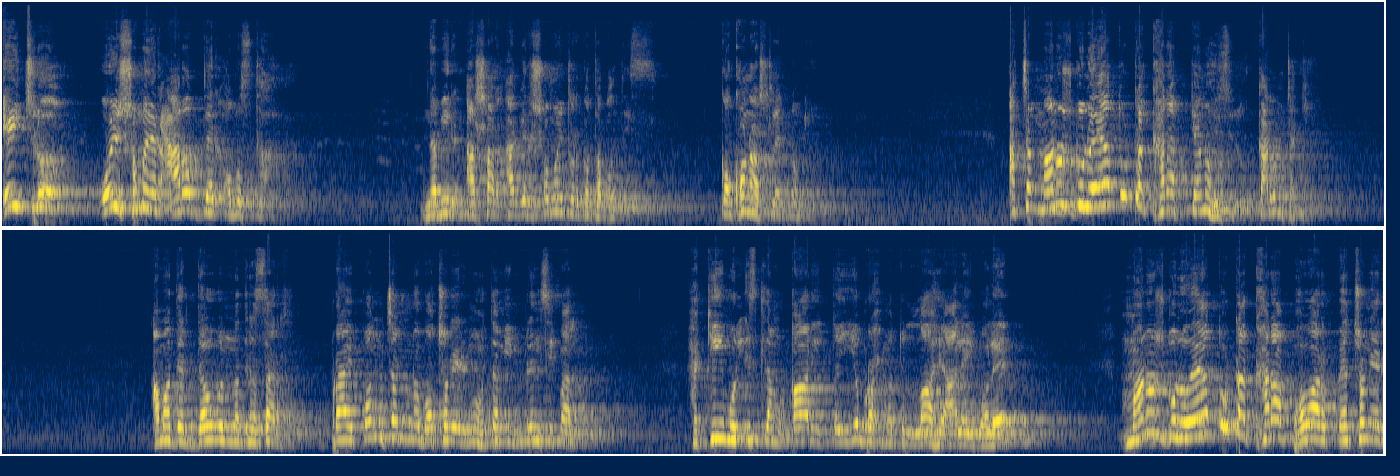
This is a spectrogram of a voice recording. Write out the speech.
এই ছিল ওই সময়ের আরবদের অবস্থা নবীর আসার আগের সময়টার কথা বলতেছি কখন আসলেন নবী আচ্ছা মানুষগুলো এতটা খারাপ কেন হয়েছিল? কারণটা কি? আমাদের দেওবন মাদ্রাসার প্রায় পঞ্চান্ন বছরের মোহতামিম প্রিন্সিপাল হাকিমুল ইসলাম কারি তৈয়ব রহমতুল্লাহ আলাই বলেন, মানুষগুলো এতটা খারাপ হওয়ার পেছনের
